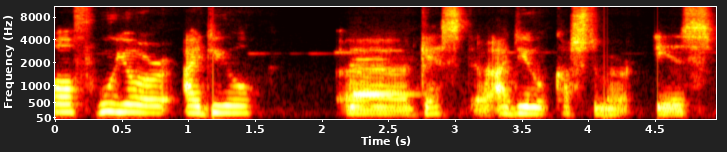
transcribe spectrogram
of who your ideal uh, guest, uh, ideal customer is.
